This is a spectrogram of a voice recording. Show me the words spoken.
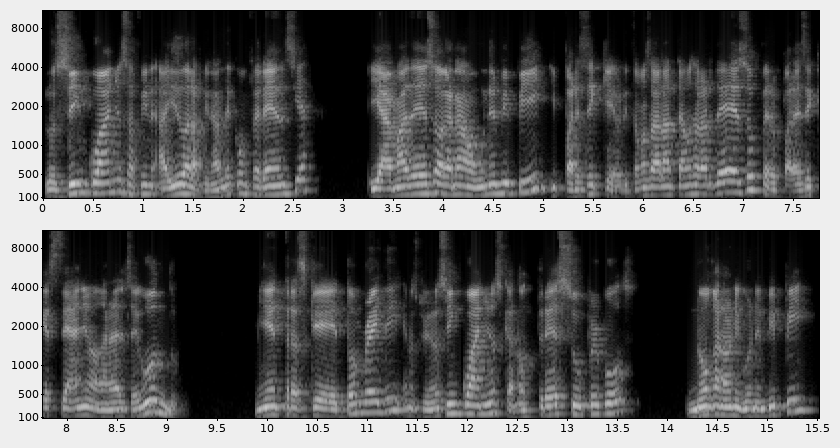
Los cinco años ha ido a la final de conferencia Y además de eso ha ganado un MVP y parece que ahorita más adelante vamos a hablar de eso, pero parece que este año va a ganar el segundo. Mientras que Tom Brady en los primeros cinco años ganó tres Super Bowls, no ganó ningún MVP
